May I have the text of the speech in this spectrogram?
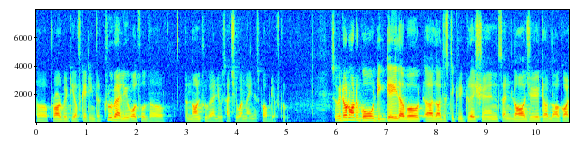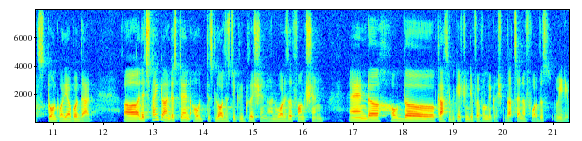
the probability of getting the true value also the, the non true value is actually 1 minus probability of true. So, we do not want to go detail about uh, logistic regressions and logit or log odds do not worry about that. Uh, let us try to understand how this logistic regression and what is the function and uh, how the classification differ from regression that is enough for this video.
